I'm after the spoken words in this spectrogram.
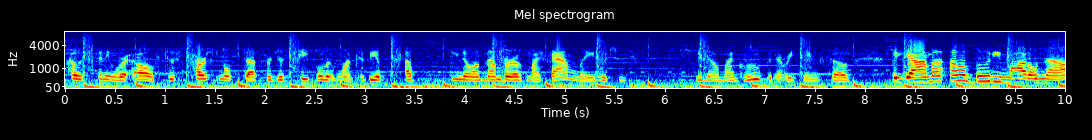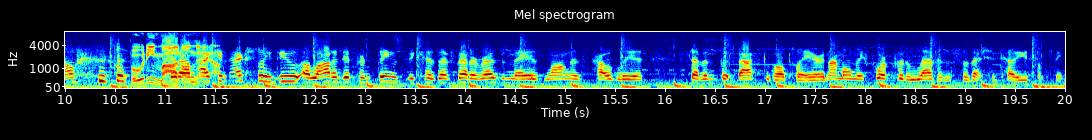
post anywhere else, just personal stuff for just people that want to be a, a you know a member of my family, which is you know my group and everything. So, but yeah, I'm a, I'm a booty model now. Booty but model um, now. I can actually do a lot of different things because I've got a resume as long as probably a seven foot basketball player, and I'm only four foot eleven, so that should tell you something.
